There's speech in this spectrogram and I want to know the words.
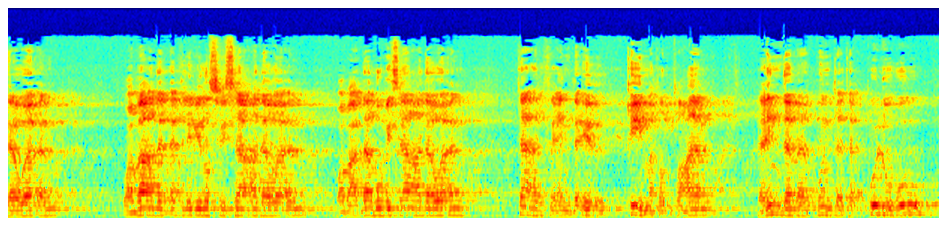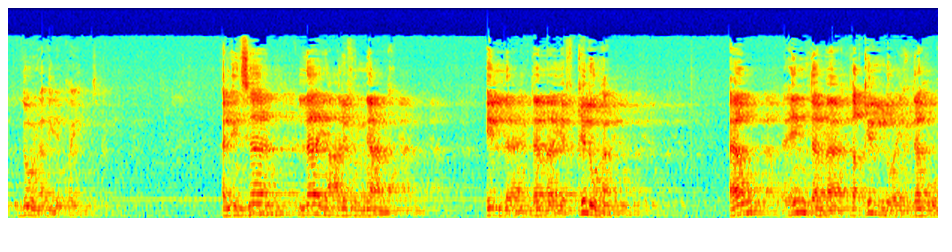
دواء وبعد الأكل بنصف ساعة دواء وبعده بساعة دواء تعرف عندئذ قيمة الطعام عندما كنت تأكله دون أي قيد. الإنسان لا يعرف النعمة إلا عندما يفقدها أو عندما تقل عنده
